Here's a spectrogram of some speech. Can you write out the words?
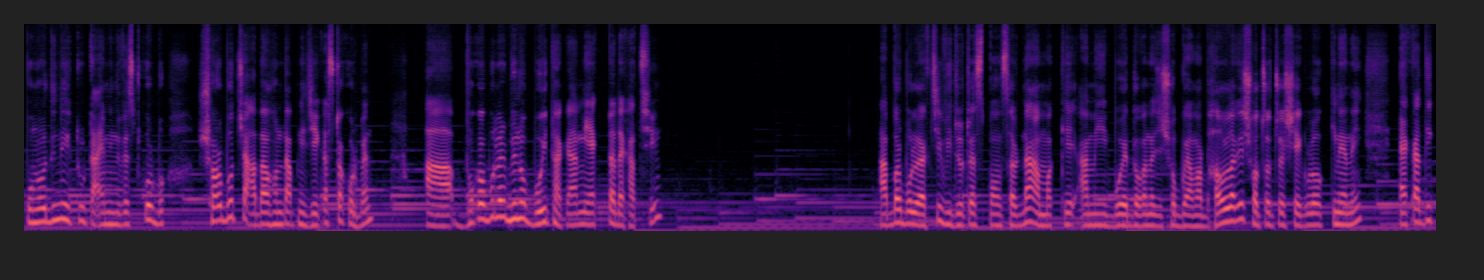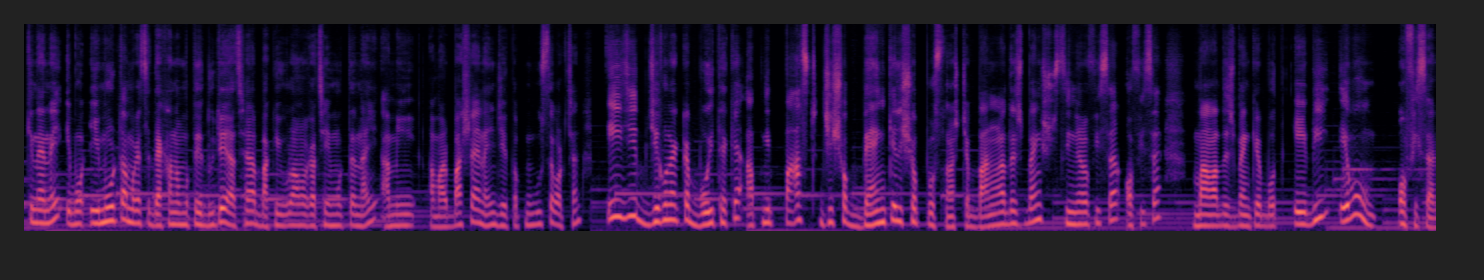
পনেরো দিনে একটু টাইম ইনভেস্ট করব, সর্বোচ্চ আধা ঘণ্টা আপনি যে কাজটা করবেন ভোকাবুলার বিভিন্ন বই থাকে, আমি একটা দেখাচ্ছি। আবার বলে রাখছি, ভিডিওটা স্পন্সার না। আমাকে, আমি বইয়ের দোকানে যেসব বই আমার ভালো লাগে, সচরাচর সেগুলো কিনে নেই, একাধিক কিনে নেই এবং এই মুহূর্তে আমার কাছে দেখানোর মতো এই দুটোই আছে, আর বাকিগুলো আমার কাছে এই মুহূর্তে নাই। আমি আমার বাসায় নাই, যেহেতু আপনি বুঝতে পারছেন। এই যে যে কোনো একটা বই থেকে আপনি পাস্ট যেসব ব্যাংকের সব প্রশ্ন আসছে, Bangladesh bank senior officer officer Bangladesh ব্যাংকের বোধ এডি এবং অফিসার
